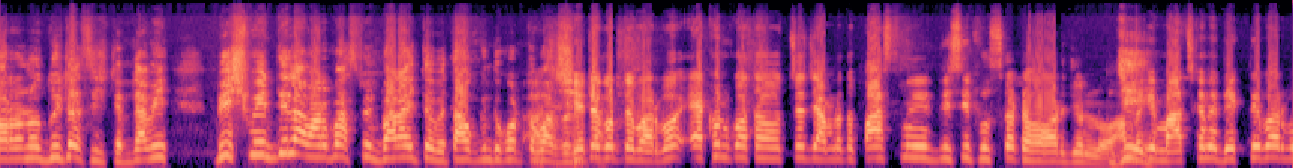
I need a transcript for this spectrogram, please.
বাড়ানো দুইটা সিস্টেম যে আমি বিশ মিনিট দিলাম আর পাঁচ মিনিট বাড়াইতে হবে তাও কিন্তু করতে আচ্ছা, সেটা করতে পারব। এখন কথা হচ্ছে যে আমরা তো পাঁচ মিনিট দিছি ফুচকাটা হওয়ার জন্য। আমরা কি মাঝখানে দেখতে পারব?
